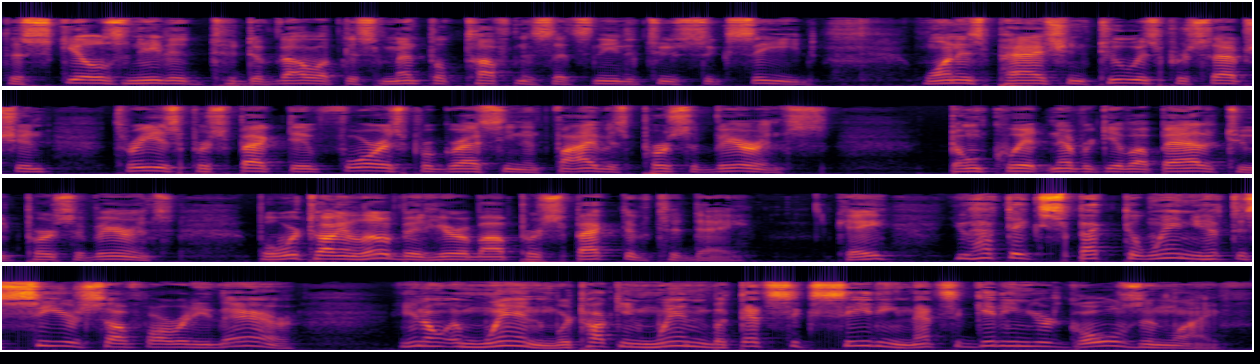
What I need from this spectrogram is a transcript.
the skills needed to develop this mental toughness that's needed to succeed. One is passion, two is perception, three is perspective, four is progressing, and five is perseverance. Don't quit, never give up attitude, perseverance. But we're talking a little bit here about perspective today. Okay? You have to expect to win. You have to see yourself already there. You know, and win. We're talking win, but that's succeeding. That's getting your goals in life.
